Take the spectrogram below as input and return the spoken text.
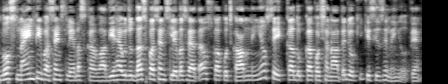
दोस्त नाइन्टी परसेंट सिलेबस करवा दिया है। वो जो 10 परसेंट सिलेबस रहता है, उसका कुछ काम नहीं है, उससे इक्का दुक्का क्वेश्चन आते हैं, जो कि किसी से नहीं होते हैं।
